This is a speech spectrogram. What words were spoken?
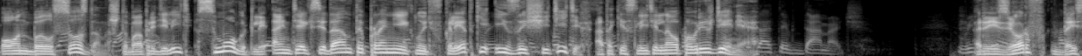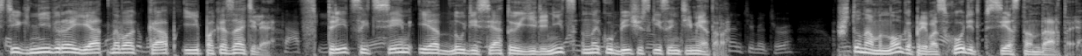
Он был создан, чтобы определить, смогут ли антиоксиданты проникнуть в клетки и защитить их от окислительного повреждения. Резерв достиг невероятного КАП-И показателя в 37,1 единиц на кубический сантиметр, что намного превосходит все стандарты.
